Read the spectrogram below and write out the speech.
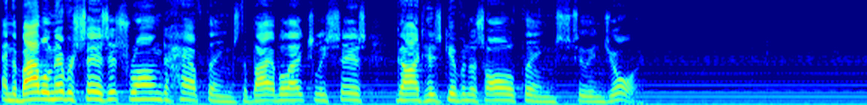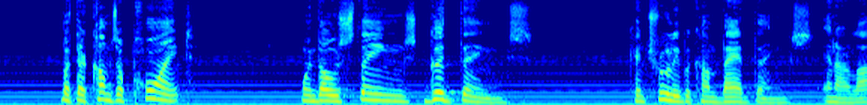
And the Bible never says it's wrong to have things. The Bible actually says God has given us all things to enjoy. But there comes a point when those things, good things, can truly become bad things in our life.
